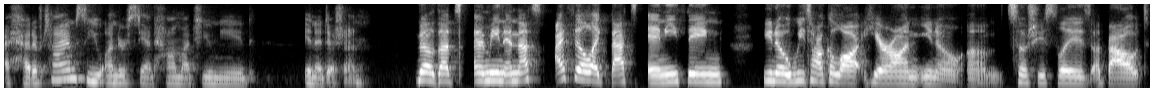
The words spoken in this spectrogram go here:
ahead of time so you understand how much you need in addition. No that's i mean and that's i feel like that's anything you know we talk a lot here on you know um So Slays about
